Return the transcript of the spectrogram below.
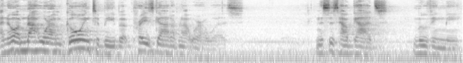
I know I'm not where I'm going to be, but praise God, I'm not where I was. And this is how God's moving me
